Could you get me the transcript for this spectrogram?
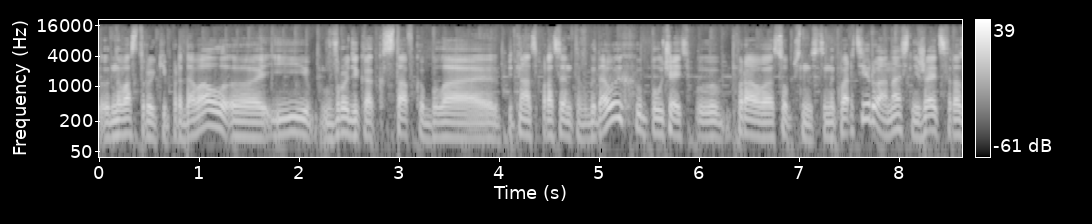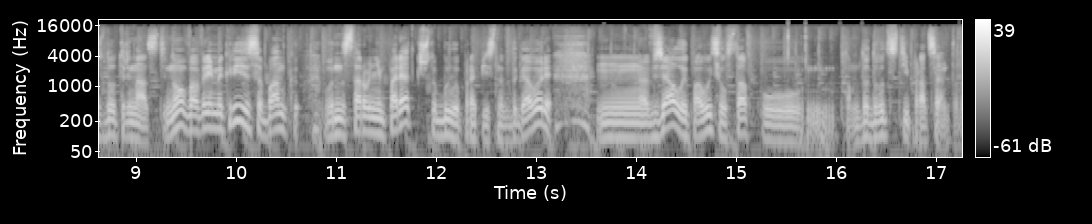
новостройки продавал, э, и вроде как ставка была 15% годовых, получаете э, право собственности на квартиру, она снижается сразу до 13. Но во время кризиса банк в одностороннем порядке, что было прописано в договоре, взял и повысил ставку там, до 20%.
